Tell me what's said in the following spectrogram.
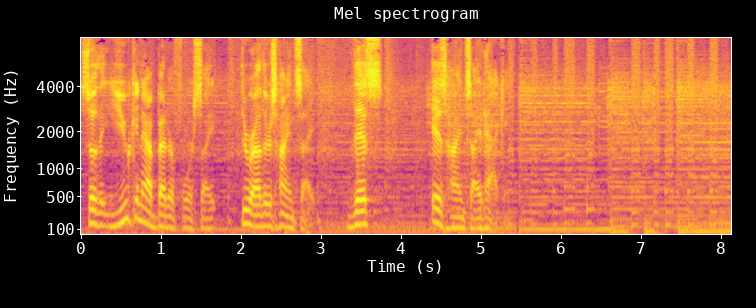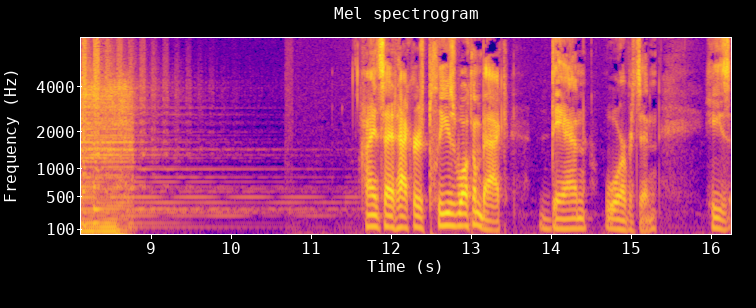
so that you can have better foresight through others' hindsight. This is hindsight hacking. Hindsight hackers, please welcome back Dan Warburton. He's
